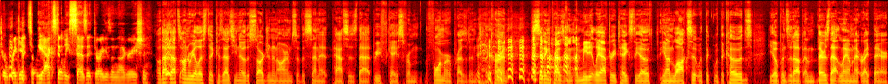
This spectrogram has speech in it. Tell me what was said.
to rig it so he accidentally says it during his inauguration Oh, that that's unrealistic because, as you know, the sergeant in arms of the Senate passes that briefcase from the former president to the current sitting president immediately after he takes the oath. He unlocks it with the with the codes. He opens it up, and there's that laminate right there.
